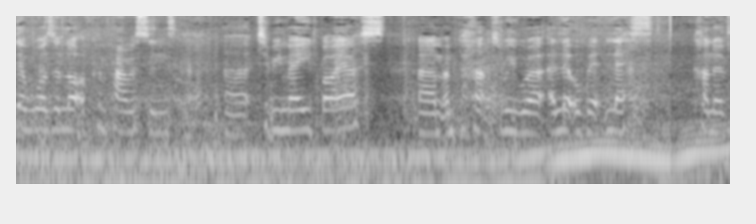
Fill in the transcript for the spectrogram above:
there was a lot of comparisons uh, to be made by us, um, and perhaps we were a little bit less kind of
